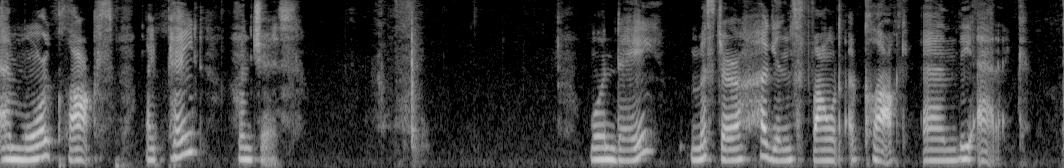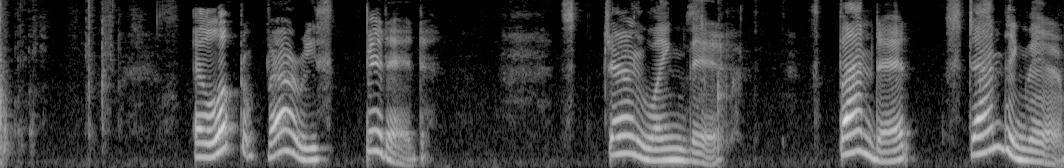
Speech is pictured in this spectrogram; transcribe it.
and more clocks by Pat Hutchins. One day, Mr. Huggins found a clock in the attic. It looked very spitted, standing there, splendid, standing there.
